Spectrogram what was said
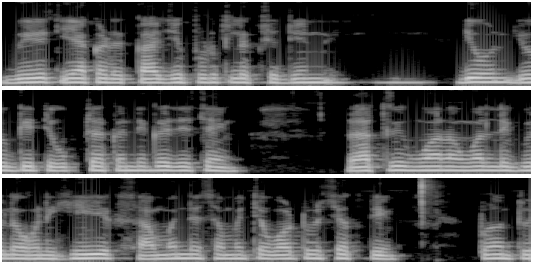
वेळेत याकडे काळजीपूर्वक लक्ष देऊन योग्य ते उपचार करणे गरजेचे आहे. रात्री वारंवार लेगुला होणे ही एक सामान्य समस्या वाटू शकते परंतु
